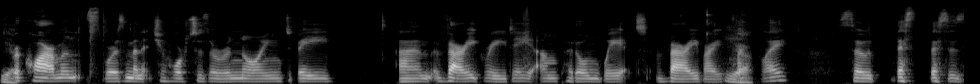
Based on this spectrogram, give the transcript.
Yeah. requirements, whereas miniature horses are renowned to be um, very greedy and put on weight very, very Yeah. So this this is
